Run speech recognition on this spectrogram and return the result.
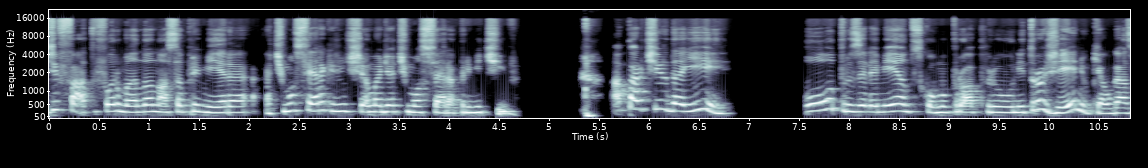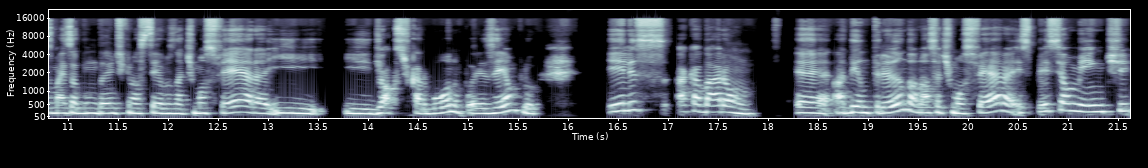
de fato formando a nossa primeira atmosfera, que a gente chama de atmosfera primitiva. A partir daí, outros elementos, como o próprio nitrogênio, que é o gás mais abundante que nós temos na atmosfera, e, e dióxido de carbono, por exemplo, eles acabaram é, adentrando a nossa atmosfera, especialmente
